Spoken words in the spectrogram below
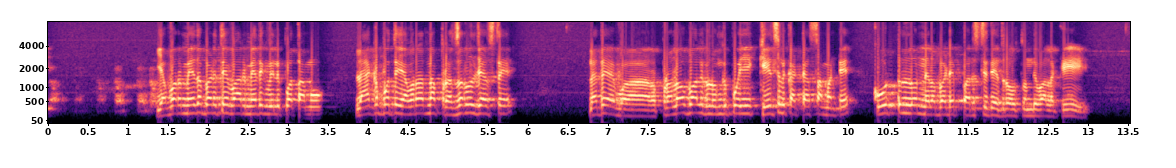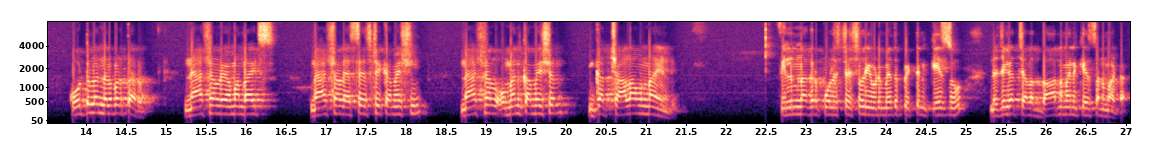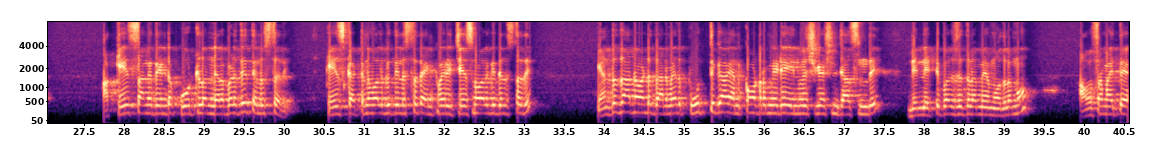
ఎవరి మీద పడితే వారి మీదకి వెళ్ళిపోతాము లేకపోతే ఎవరన్నా ప్రెజర్లు చేస్తే లేకపోతే ప్రలోభాలకు లొంగిపోయి కేసులు కట్టేస్తామంటే కోర్టుల్లో నిలబడే పరిస్థితి ఎదురవుతుంది వాళ్ళకి. కోర్టులో నిలబడతారు. National human rights national SST commission national women commission ఇంకా చాలా ఉన్నాయండి. ఫిల్మ్ నగర్ పోలీస్ స్టేషన్లో ఈవిడ మీద పెట్టిన కేసు నిజంగా చాలా దారుణమైన కేసు అనమాట ఆ కేసు సంగతి ఏంటో కోర్టులో నిలబడితే తెలుస్తుంది. కేసు కట్టిన వాళ్ళకి తెలుస్తుంది ఎంక్వైరీ చేసిన వాళ్ళకి తెలుస్తుంది. ఎంత దారుణం అంటే దాని మీద పూర్తిగా ఎన్కౌంటర్ మీడియా ఇన్వెస్టిగేషన్ చేస్తుంది. దీన్ని ఎట్టి పరిస్థితుల్లో మేము వదలము. అవసరమైతే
